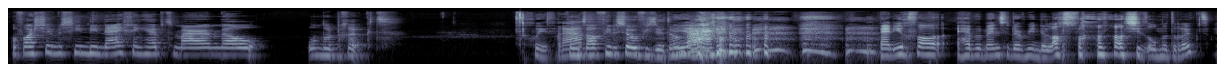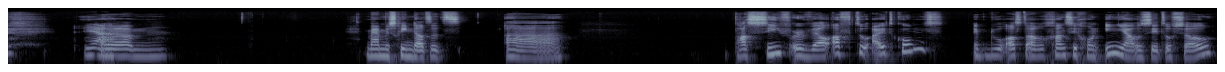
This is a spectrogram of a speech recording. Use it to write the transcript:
Of als je misschien die neiging hebt, maar wel onderdrukt? Goeie Ik vind vraag. het wel filosofisch dit hoor. Ja. Maar... Ja, in ieder geval hebben mensen er minder last van als je het onderdrukt. ja. Ehm, maar misschien dat het eh, passief er wel af en toe uitkomt. Ik bedoel, als de arrogantie gewoon in jou zit of zo.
